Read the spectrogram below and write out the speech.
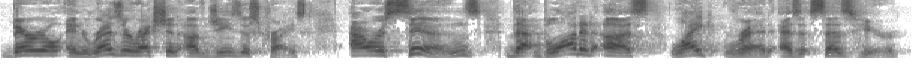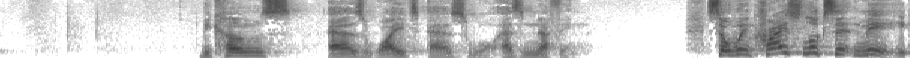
burial, and resurrection of Jesus Christ, our sins that blotted us like red, as it says here, becomes as white as wool, as nothing. So when Christ looks at me,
